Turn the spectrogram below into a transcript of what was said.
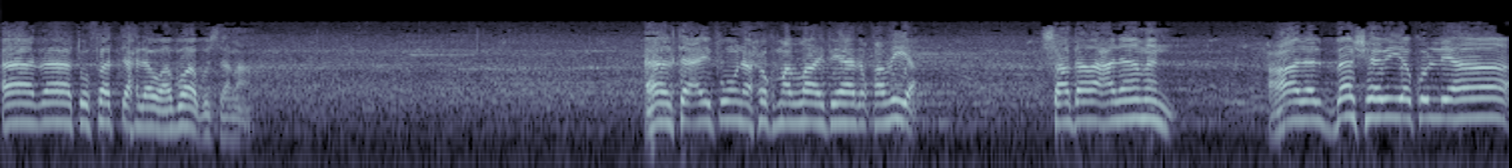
هذا تفتح له أبواب السماء. هل تعرفون حكم الله في هذه القضية؟ صدر على من؟ على البشرية كلها.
